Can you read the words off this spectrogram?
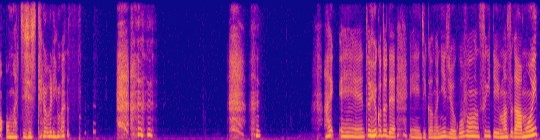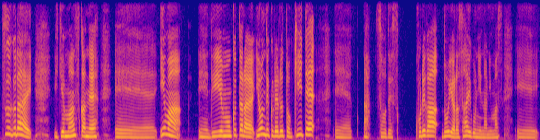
をお待ちしております。はい、えーということで、えー時間が25分過ぎていますがもう1通ぐらいいけますかね？えー今、えー DM 送ったら読んでくれると聞いて、えーあそうですこれがどうやら最後になります。えー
